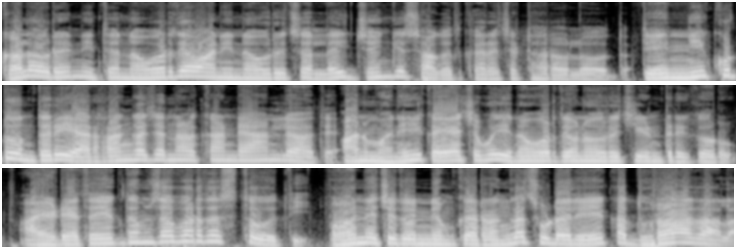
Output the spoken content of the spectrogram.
कलवरेंनी त्या नवरदेव आणि नवरीचं लई जंगी स्वागत करायचं ठरवलं होतं. त्यांनी कुठून तरी या रंगाच्या नळकांड्या आणल्या होत्या. आणि म्हणे का याच्यामध्ये नवरदेव नवरीची एंट्री करू? आयडिया तर एकदम जबरदस्त होती. पण याच्यातून नेमकं रंगच उडाले का धुराळा झाला.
